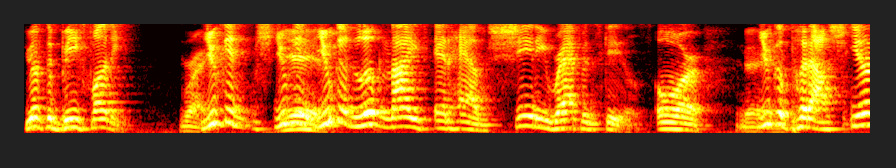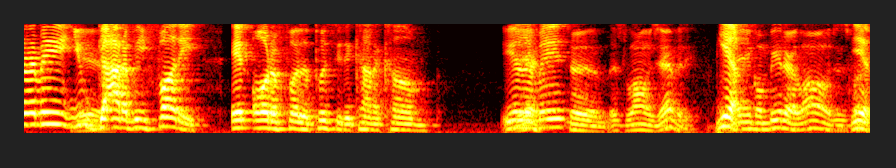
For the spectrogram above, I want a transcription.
You have to be funny. Right. You can you Yeah. can you can look nice and have shitty rapping skills, or Yeah. you could put out. Sh- you know what I mean? You Yeah. gotta be funny in order for the pussy to kind of come. You know what I mean? To it's longevity. Yeah. You ain't gonna be there long. Just yeah.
